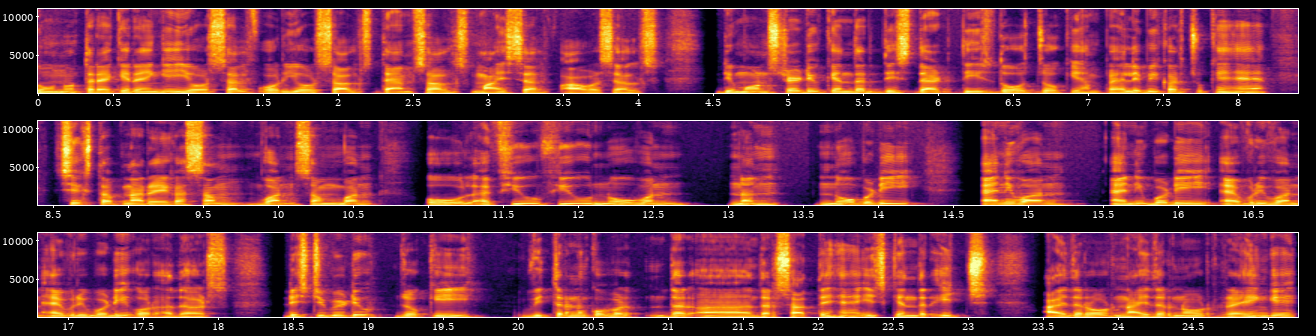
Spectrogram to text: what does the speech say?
दोनों तरह के रहेंगे योर सेल्फ और yourself themself myself ourself demonstrative के अंदर दिस दैट दिस दो जो कि हम पहले भी कर चुके हैं। सिक्स अपना रहेगा सम one someone all a few few no one none nobody anyone anybody everyone everybody और अदर्स डिस्ट्रीब्यूटिव जो कि वितरण को दर, दर्शाते हैं इसके अंदर इच आइदर और नाइदर नोर रहेंगे।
